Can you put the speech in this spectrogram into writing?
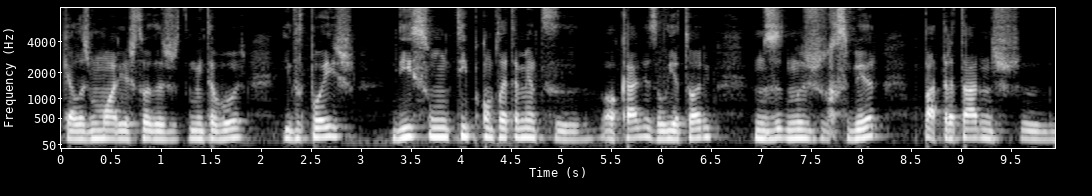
aquelas memórias todas muito boas, e depois disso, um tipo completamente ao calhas, aleatório, nos, nos receber, pá, tratar-nos eh,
